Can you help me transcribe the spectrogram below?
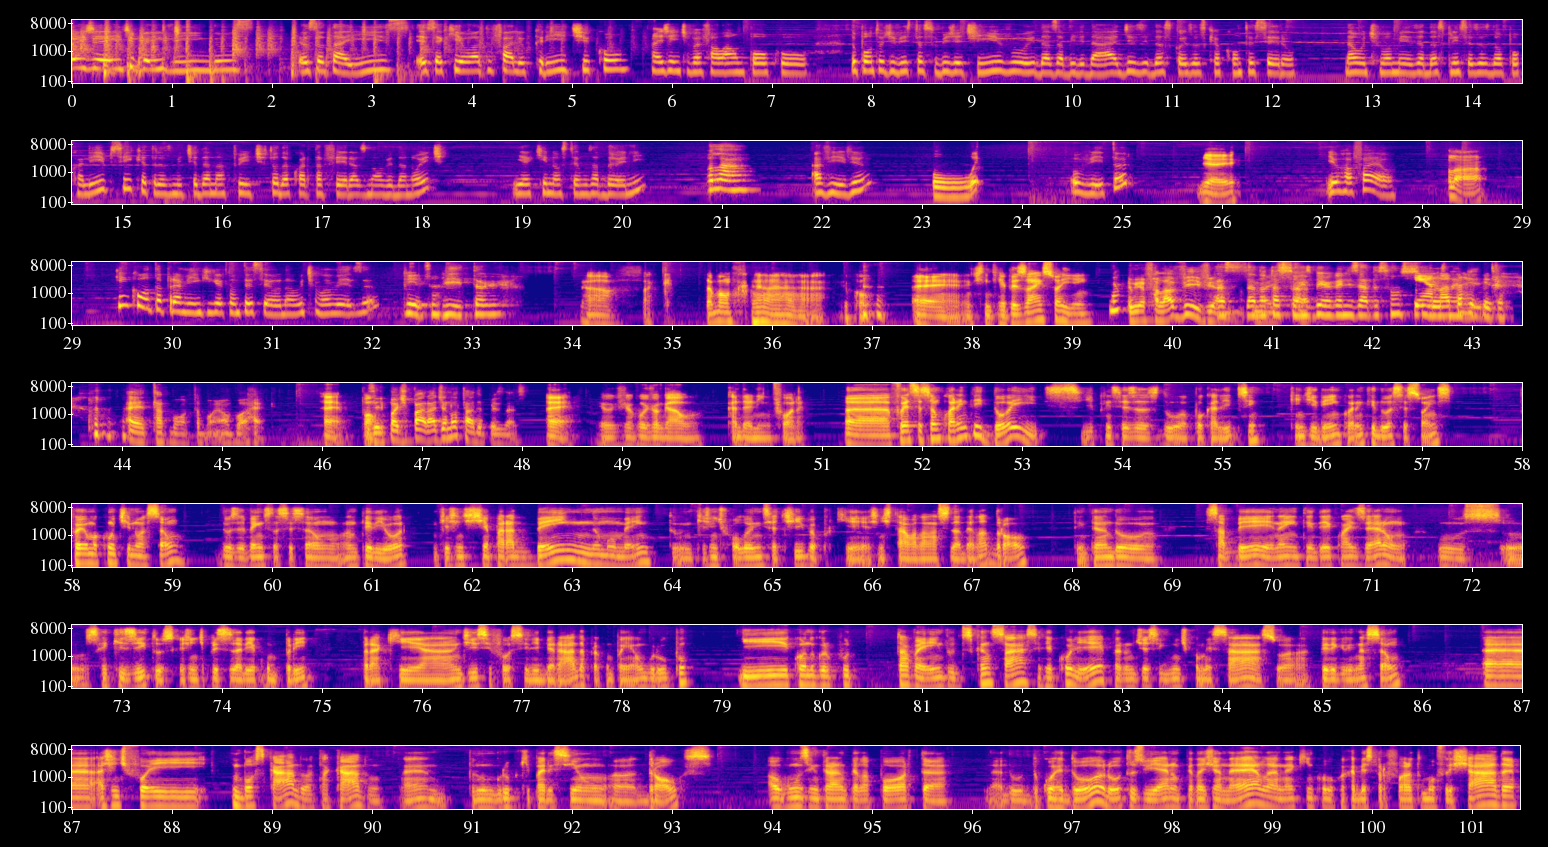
Oi, gente, bem-vindos. Eu sou Thaís, esse aqui é o Ato Falho Crítico. A gente vai falar um pouco do ponto de vista subjetivo e das habilidades e das coisas que aconteceram na última mesa das Princesas do Apocalipse, que é transmitida na Twitch toda quarta-feira às nove da noite. E aqui nós temos a Dani. Olá. A Vivian. Oi. O Vitor. E aí? E o Rafael. Olá. Quem conta pra mim o que aconteceu na última mesa? Vitor. Vitor. Ah, fuck. Tá bom. Eu conto. É, a gente tem que revisar isso aí, hein? Não. Eu ia falar Vivian. As anotações mas, bem organizadas são suas, Quem anota, né, revisa. É, tá bom, tá bom. É uma boa regra. É, bom. Mas ele pode parar de anotar depois dessa. É, eu já vou jogar o caderninho fora. Uh, foi a sessão 42 de Princesas do Apocalipse. Quem diria, em 42 sessões. Foi uma continuação dos eventos da sessão anterior, em que a gente tinha parado bem no momento em que a gente rolou a iniciativa, porque a gente estava lá na Cidadela Droll, tentando saber, né, entender quais eram os, os requisitos que a gente precisaria cumprir para que a Andice fosse liberada para acompanhar o grupo. E quando o grupo estava indo descansar, se recolher para no dia seguinte começar a sua peregrinação, uh, a gente foi emboscado, atacado, né, por um grupo que pareciam uh, Drolls. Alguns entraram pela porta né, do, do, corredor, outros vieram pela janela, né, quem colocou a cabeça para fora tomou flechada,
